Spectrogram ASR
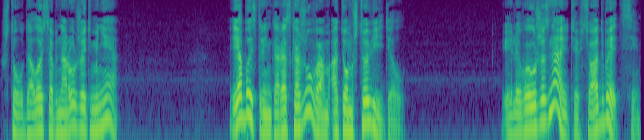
что удалось обнаружить мне. Я быстренько расскажу вам о том, что видел. Или вы уже знаете все от Бетси?»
